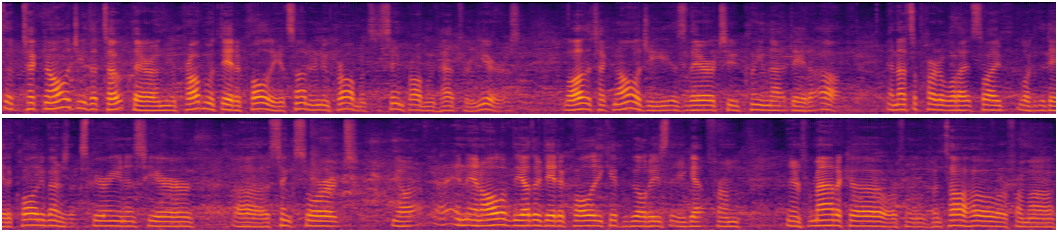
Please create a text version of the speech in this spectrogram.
the technology that's out there and the problem with data quality, it's not a new problem, it's the same problem we've had for years a lot of the technology is there to clean that data up. And that's a part of what I, so I look at the data quality vendors, Experian is here, uh, SyncSort, you know, and, and all of the other data quality capabilities that you get from an Informatica or from a Pentaho or from a,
